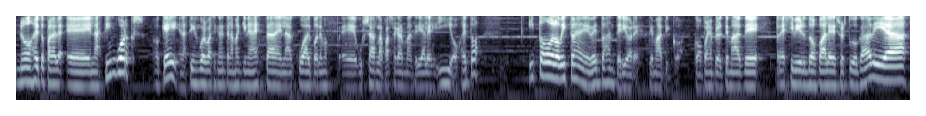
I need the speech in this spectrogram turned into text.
nuevos objetos para, eh, en las Teamworks, ¿ok? En las Teamworks básicamente la máquina esta en la cual podemos eh, usarla para sacar materiales y objetos. Y todo lo visto en eventos anteriores, temáticos. Como por ejemplo el tema de recibir dos vales de suertudo cada día,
